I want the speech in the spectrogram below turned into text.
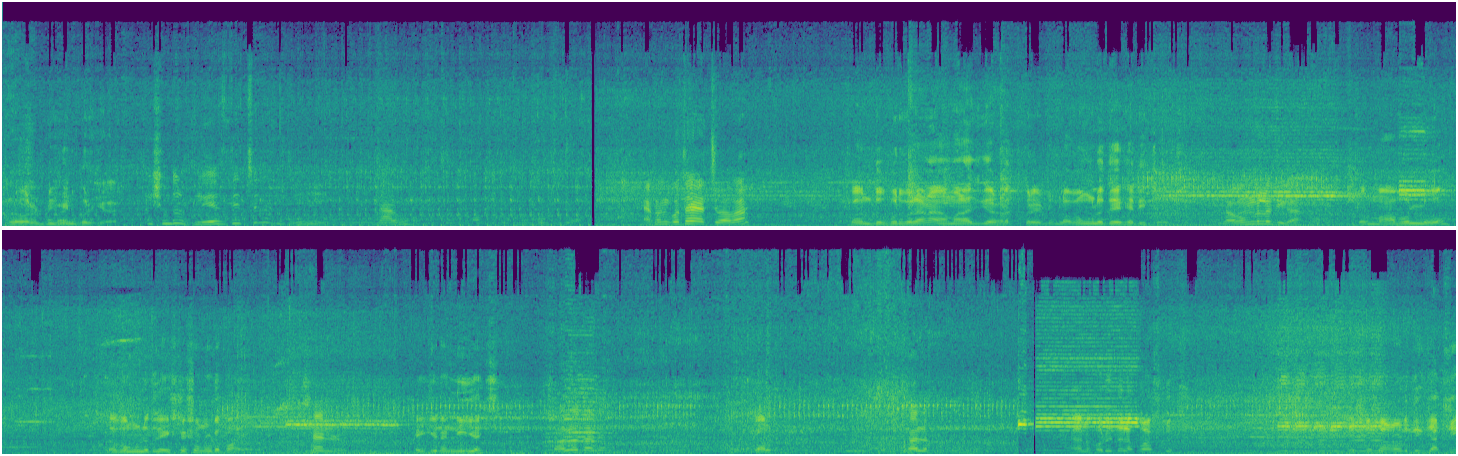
ভালো ভালো ডিজাইন করেছে এবার। কি সুন্দর গ্লেজ দিচ্ছে না? দারুণ। এখন কোথায় যাচ্ছ বাবা? শোন দুপুরবেলা না আমার আজকে হঠাৎ করে একটু লবঙ্গগুলো দিয়ে খেতে ইচ্ছে হচ্ছে লবঙ্গলো দিঘা তোর মা বলল লবঙ্গগুলো থেকে স্টেশন রোডে পাওয়া যাবে। স্যান রোড সেই জন্য নিয়ে যাচ্ছি। চলো তাহলে। চল। চলো। এখন হরিতলা ক্রস করছি। স্টেশন রোডের দিক যাচ্ছি।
